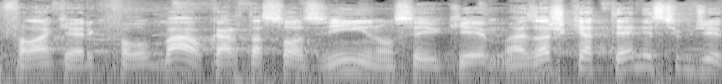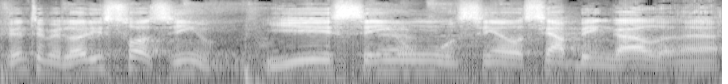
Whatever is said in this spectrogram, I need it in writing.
falar que a Eric falou, bah, o cara tá sozinho, não sei o quê, mas acho que até nesse tipo de evento é melhor ir sozinho e sem, é. um, sem, a, sem a bengala, né?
